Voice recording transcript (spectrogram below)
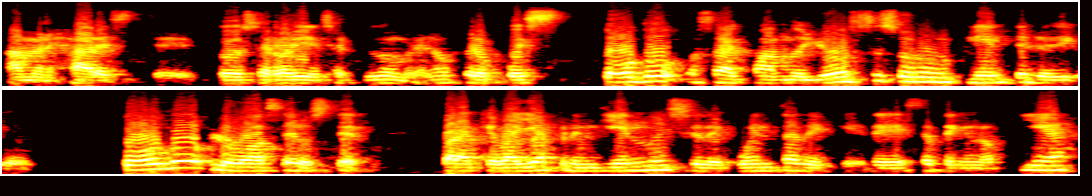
a manejar este, todo ese rollo de incertidumbre, ¿no? Pero pues todo, o sea, cuando yo asesoro a un cliente, le digo, todo lo va a hacer usted para que vaya aprendiendo y se dé cuenta de, que, de esta tecnología,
